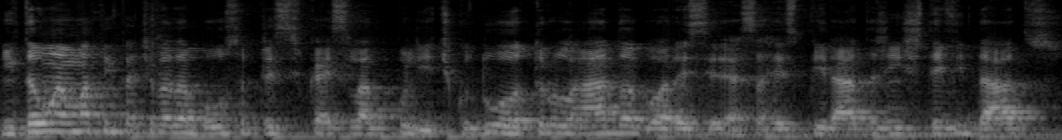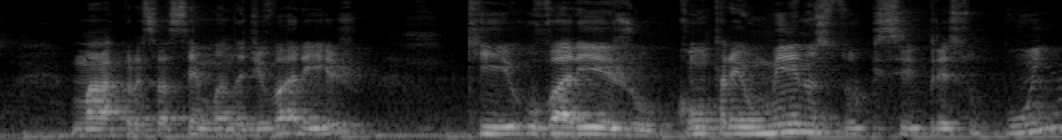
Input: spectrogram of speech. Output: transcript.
Então é uma tentativa da Bolsa precificar esse lado político. Do outro lado, agora esse, essa respirada, a gente teve dados macro essa semana de varejo, que o varejo contraiu menos do que se pressupunha,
